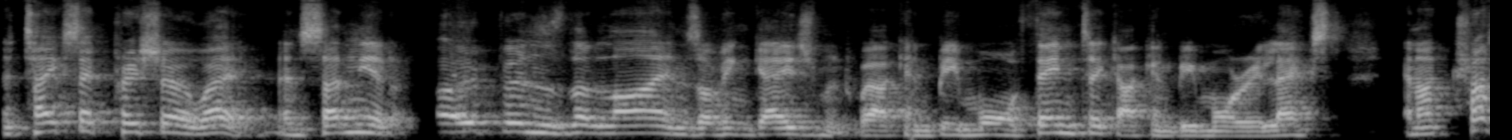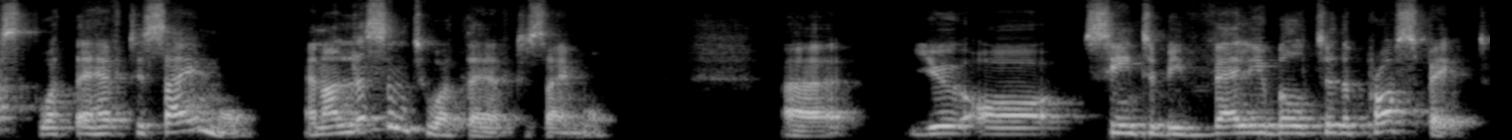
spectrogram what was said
It takes that pressure away. And suddenly it opens the lines of engagement where I can be more authentic, I can be more relaxed, and I trust what they have to say more. And I listen to what they have to say more. Uh, you are seen to be valuable to the prospect.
